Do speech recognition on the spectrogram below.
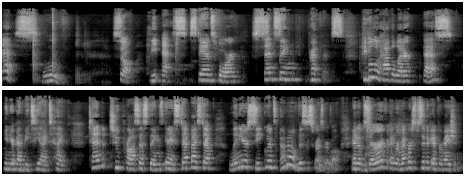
S. Ooh. So the S stands for sensing preference. People who have the letter S in your MBTI type tend to process things in a step by step linear sequence. I don't know if this describes very well. And observe and remember specific information.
